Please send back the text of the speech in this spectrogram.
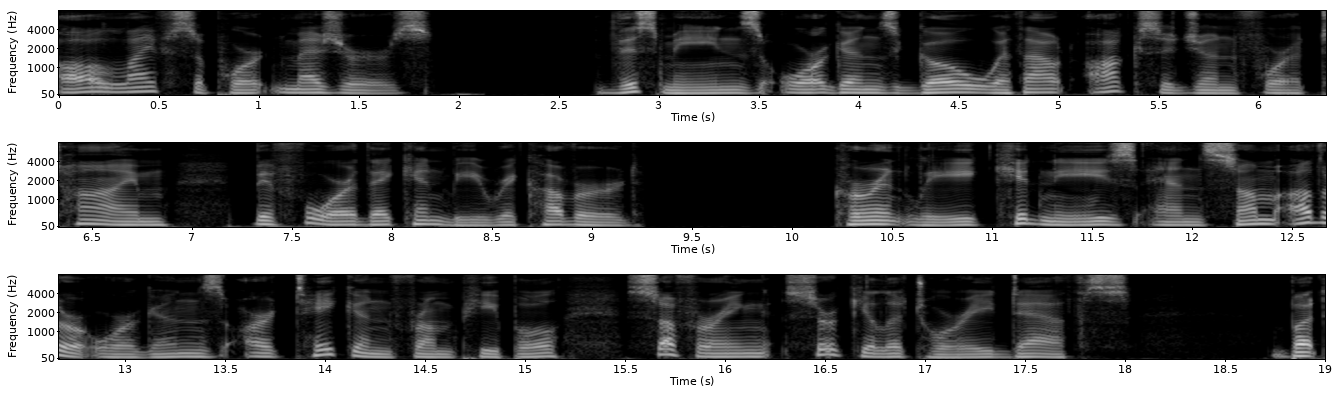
all life support measures. This means organs go without oxygen for a time before they can be recovered. Currently, kidneys and some other organs are taken from people suffering circulatory deaths. But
